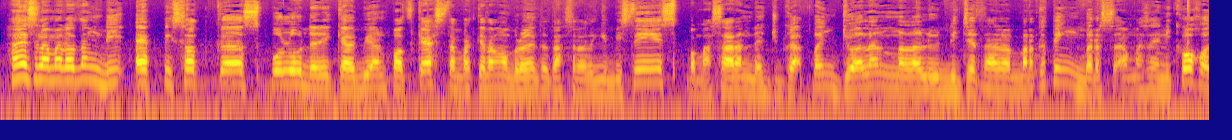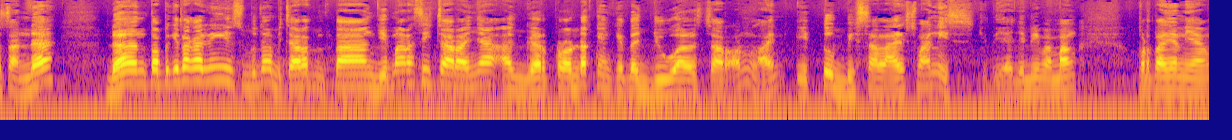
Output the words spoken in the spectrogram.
Hai, selamat datang di episode ke-10 dari Kelbion Podcast Tempat kita ngobrolin tentang strategi bisnis, pemasaran, dan juga penjualan melalui digital marketing bersama saya Niko Hosanda Dan topik kita kali ini sebetulnya bicara tentang gimana sih caranya agar produk yang kita jual secara online itu bisa laris manis gitu ya. Jadi memang pertanyaan yang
